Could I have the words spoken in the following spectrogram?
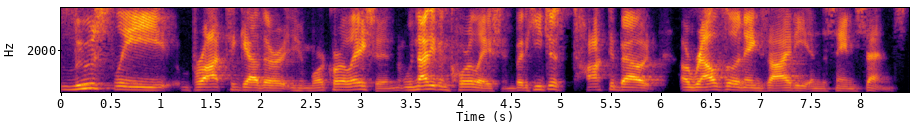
loosely brought together you know, more correlation well not even correlation but he just talked about arousal and anxiety in the same sentence.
